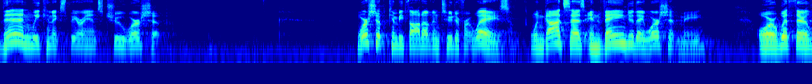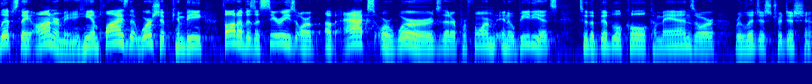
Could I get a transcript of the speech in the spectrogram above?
then we can experience true worship. Worship can be thought of in two different ways. When God says, In vain do they worship me, or with their lips they honor me, he implies that worship can be thought of as a series of, of acts or words that are performed in obedience to the biblical commands or religious tradition.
